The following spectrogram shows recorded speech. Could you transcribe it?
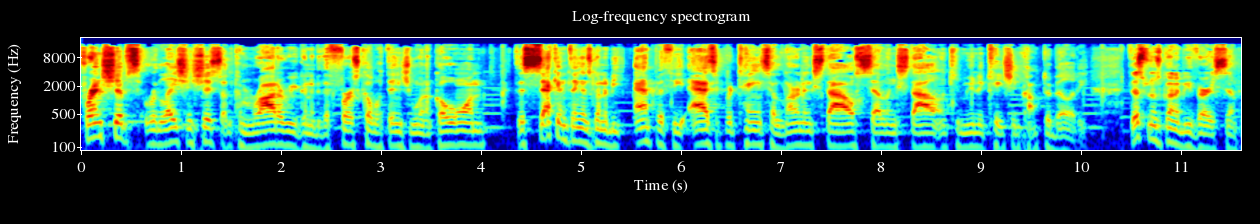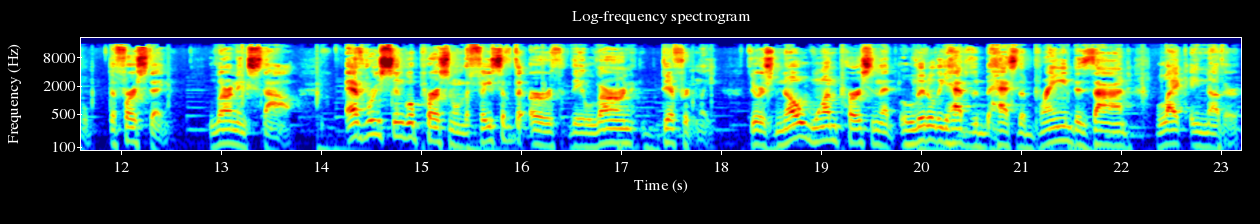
Friendships, relationships, and camaraderie are going to be the first couple things you want to go on. The second thing is going to be empathy as it pertains to learning style, selling style, and communication comfortability. This one's going to be very simple. The first thing, learning style. Every single person on the face of the earth, they learn differently. There is no one person that literally has the, has the brain designed like another.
